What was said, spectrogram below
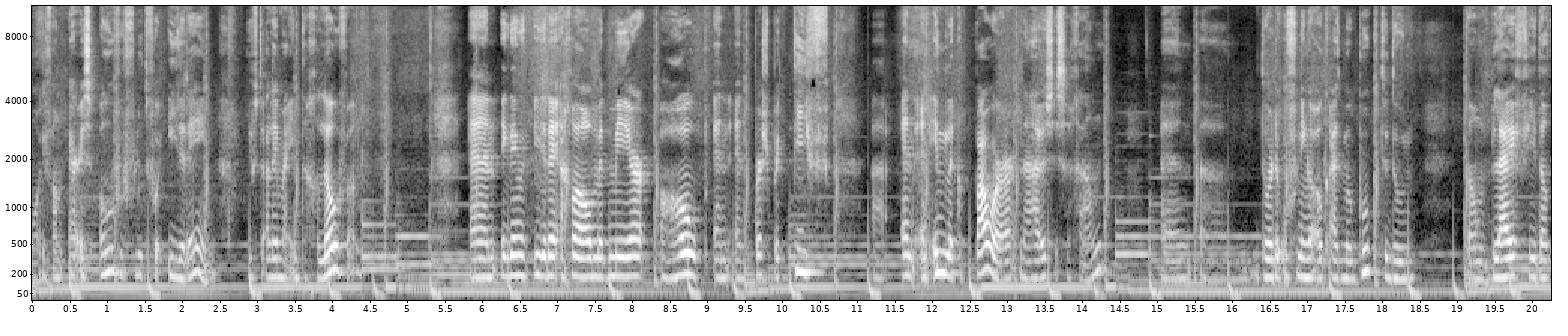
mooi van, er is overvloed voor iedereen. Je hoeft er alleen maar in te geloven. En ik denk dat iedereen echt wel met meer hoop en, en perspectief uh, en, en innerlijke power naar huis is gegaan. Door de oefeningen ook uit mijn boek te doen, dan blijf je dat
